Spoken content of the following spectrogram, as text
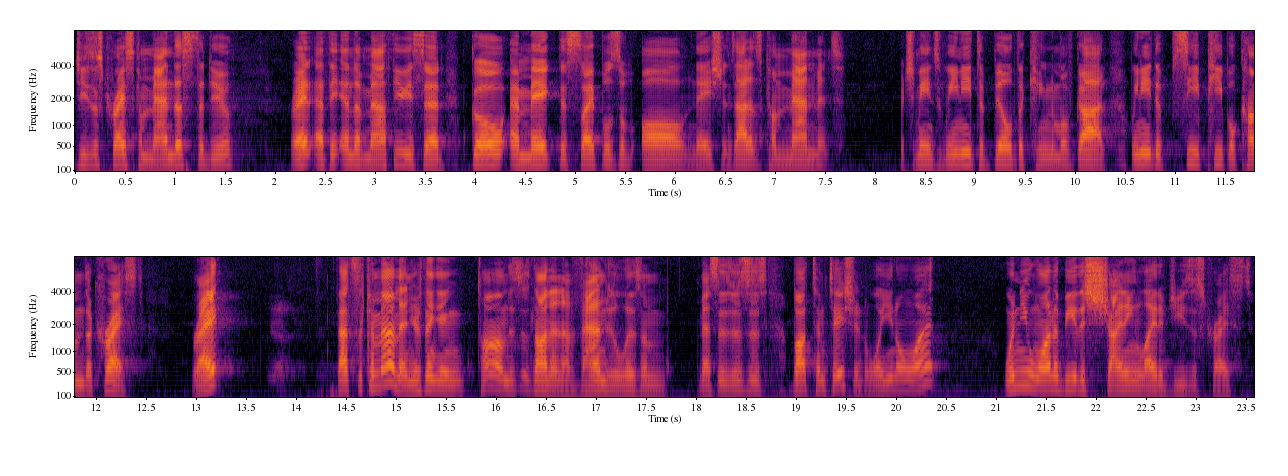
Jesus Christ command us to do? Right? At the end of Matthew, he said, Go and make disciples of all nations. That is a commandment, which means we need to build the kingdom of God. We need to see people come to Christ. Right? Yes. That's the commandment. You're thinking, Tom, this is not an evangelism message. This is about temptation. Well, you know what? Wouldn't you want to be the shining light of Jesus Christ?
